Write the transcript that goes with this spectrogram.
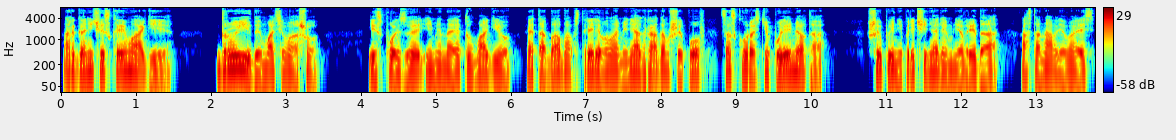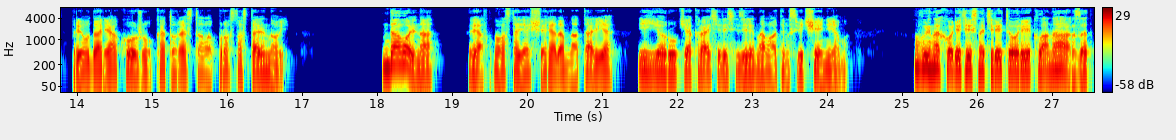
органической магии. Друиды, мать вашу. Используя именно эту магию, эта баба обстреливала меня градом шипов со скоростью пулемета. Шипы не причиняли мне вреда, останавливаясь при ударе о кожу, которая стала просто стальной. «Довольно!» — рявкнула стоящая рядом Наталья, и ее руки окрасились зеленоватым свечением. «Вы находитесь на территории клана Арзет.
